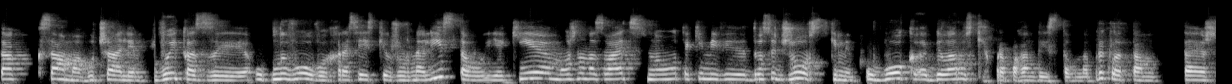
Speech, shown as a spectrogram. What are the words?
таксама гучалі выказы уплывовых расійскіх журналістаў якія можна назваць ну такімі досыць жорсткімі у бок беларускіх прапагандыстаў. Напрыклад там тая ж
